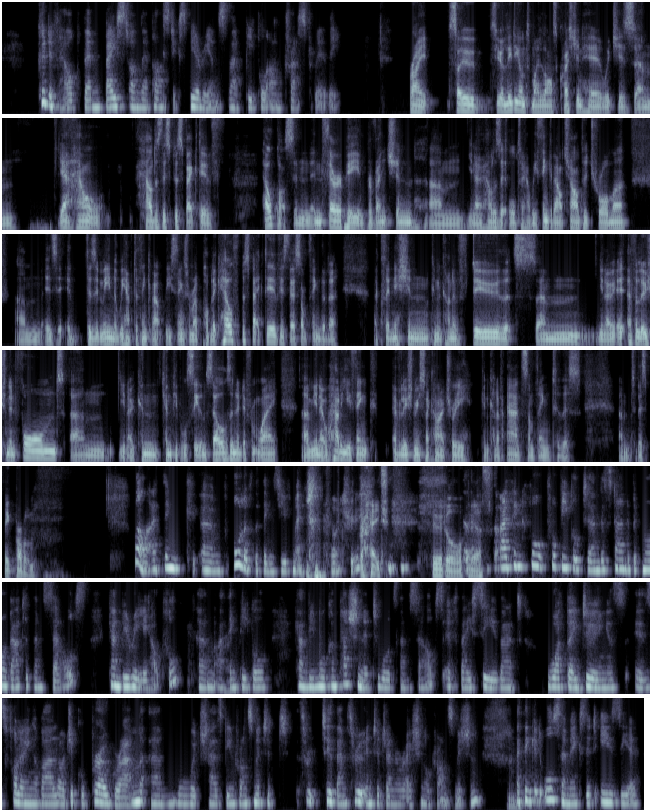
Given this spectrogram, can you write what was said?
could have helped them based on their past experience that people aren't trustworthy. Right. So, so you're leading on to my last question here, which is, um, yeah, how how does this perspective help us in in therapy and prevention? Um, you know, how does it alter how we think about childhood trauma? Um, is it does it mean that we have to think about these things from a public health perspective? Is there something that a a clinician can kind of do that's um, you know evolution informed um, you know can can people see themselves in a different way um, you know how do you think evolutionary psychiatry can kind of add something to this um, to this big problem? Well, I think um, all of the things you've mentioned are true. right. Do it all, yes. I think for, for people to understand a bit more about it themselves can be really helpful. Um, I right. think people can be more compassionate towards themselves if they see that what they're doing is is following a biological program um, which has been transmitted through to them through intergenerational transmission. Mm. I think it also makes it easier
